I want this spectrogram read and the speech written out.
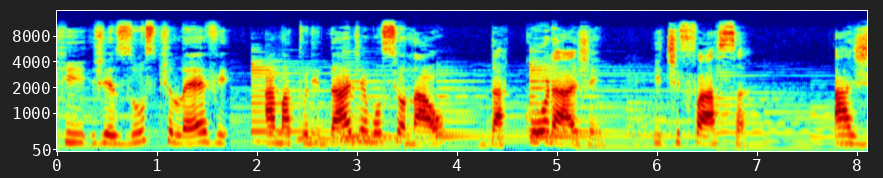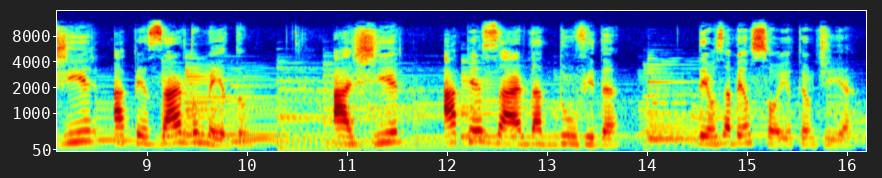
Que Jesus te leve à maturidade emocional da coragem e te faça agir apesar do medo, agir apesar da dúvida. Deus abençoe o teu dia.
